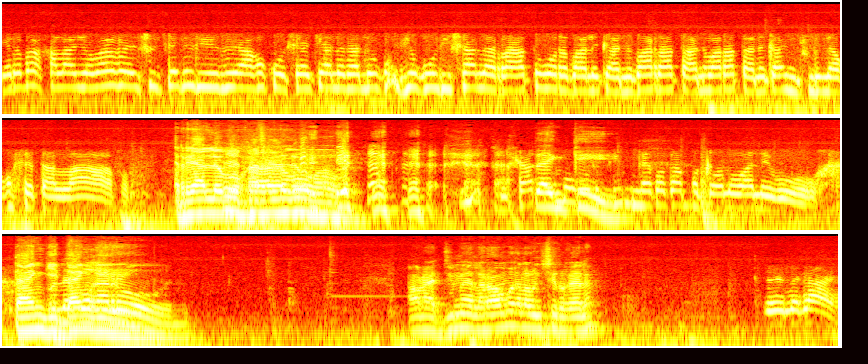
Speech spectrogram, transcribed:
ke re bagalajo ba gešo tse le dire ya go koša tša lena le go- di godiša lerato gore balekane ba ratane ba ratane ka la go feta lafo Re a leboga, re a leboga. Thank you. neko ka motlolo wa leboga. Thank you, alright dumela. Ra omogela o e le kae?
